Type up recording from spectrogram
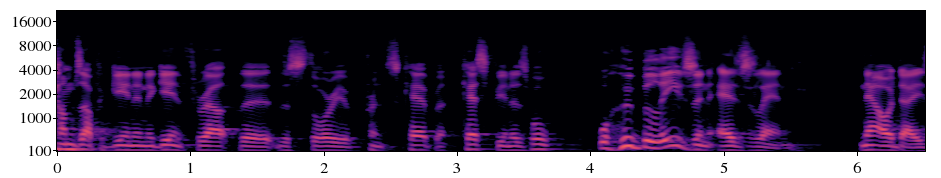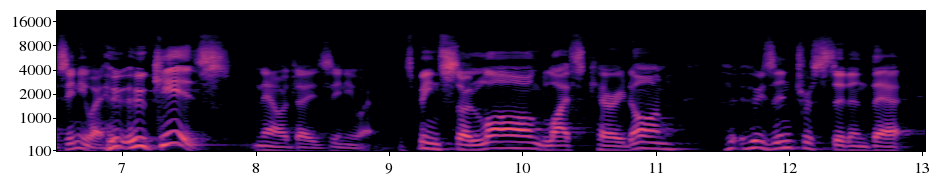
comes up again and again throughout the, the story of Prince Caspian is well, well, who believes in Aslan nowadays anyway? Who, who cares? nowadays, anyway. It's been so long, life's carried on. Who's interested in that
